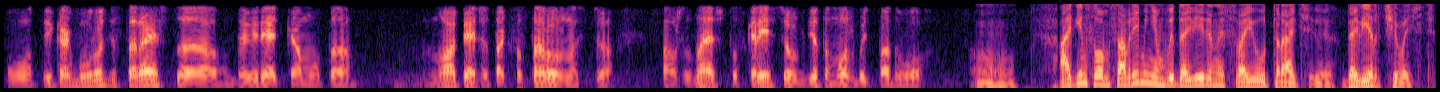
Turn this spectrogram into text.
Вот. И как бы вроде стараешься доверять кому-то, но опять же так с осторожностью. Потому что знаешь, что скорее всего где-то может быть подвох. Мгм. Одним словом, со временем вы доверенность свою утратили. Доверчивость.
